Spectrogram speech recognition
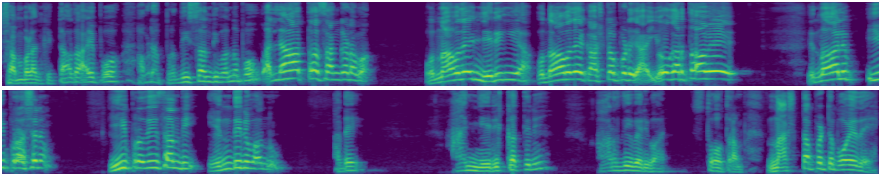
ശമ്പളം കിട്ടാതായപ്പോൾ അവിടെ പ്രതിസന്ധി വന്നപ്പോൾ വല്ലാത്ത സങ്കടമാണ് ഒന്നാമതേ ഞെരുങ്ങുക ഒന്നാമതേ കഷ്ടപ്പെടുക. അയ്യോ കർത്താവേ. എന്നാലും ഈ പ്രശ്നം ഈ പ്രതിസന്ധി എന്തിനു വന്നു? അതെ ആ ഞെരുക്കത്തിന് അറുതി വരുവാൻ സ്തോത്രം. നഷ്ടപ്പെട്ടു പോയതേ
